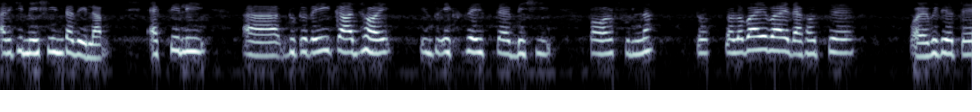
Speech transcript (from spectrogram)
আর কি মেশিনটা দিলাম। অ্যাকচুয়ালি দুটোতেই কাজ হয়, কিন্তু এক্সারসাইজটা বেশি পাওয়ারফুল না। তো চলো বাই বাই দেখা হচ্ছে পরের ভিডিওতে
